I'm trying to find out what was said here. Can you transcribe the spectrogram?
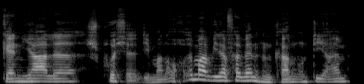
geniale Sprüche, die man auch immer wieder verwenden kann und die einem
